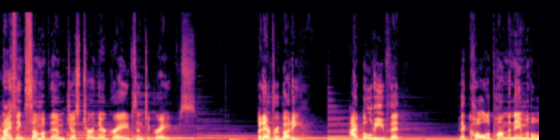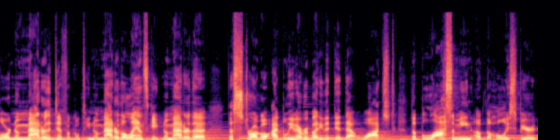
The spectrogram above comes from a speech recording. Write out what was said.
And I think some of them just turned their graves into graves. But everybody, I believe that that called upon the name of the Lord, no matter the difficulty, no matter the landscape, no matter the, the struggle, I believe everybody that did that watched the blossoming of the Holy Spirit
